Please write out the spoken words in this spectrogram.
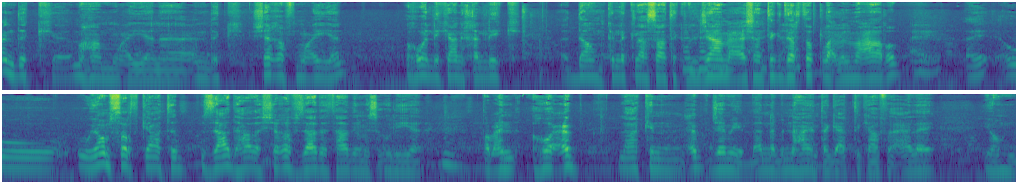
عندك مهام معينة عندك شغف معين هو اللي كان يخليك تداوم كل كلاساتك بالجامعة عشان تقدر تطلع بالمعارض. أي. و... ويوم صرت كاتب زاد هذا الشغف زادت هذه المسؤولية. طبعا هو عبء لكن عبء جميل لأن بالنهاية أنت قاعد تكافئ عليه يوم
